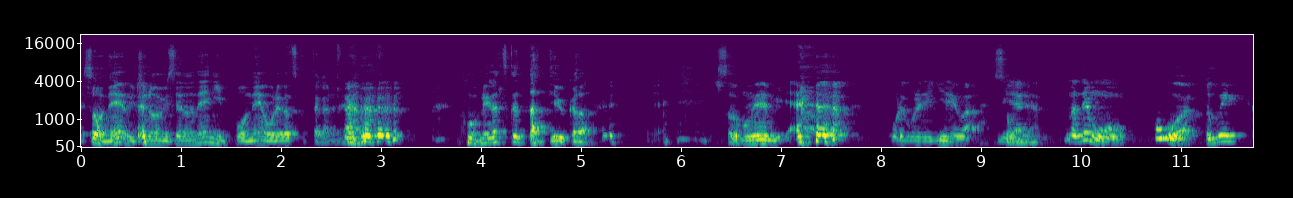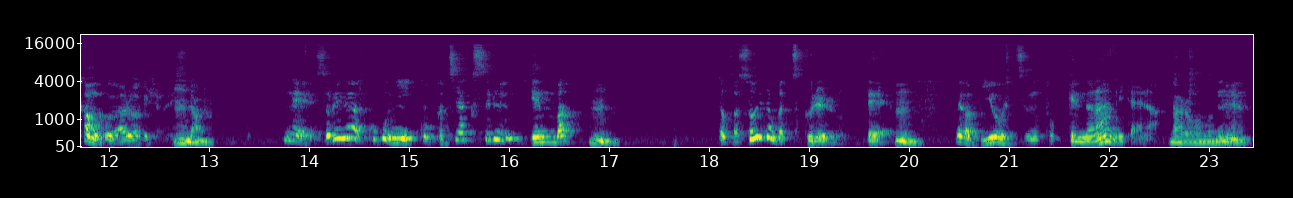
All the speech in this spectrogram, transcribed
そうね、うちのお店のね、日報ね、俺が作ったからね。俺が作ったっていうか、そう。ごめん、みたいな。俺これできねえわ、みたいな。そまあでも、個々は得意科目があるわけじゃないですか。で、それが個々にこう活躍する現場うん。とか、そういうのが作れるのって、うん。だから美容室の特権だな、みたいな、なるほどね。うん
